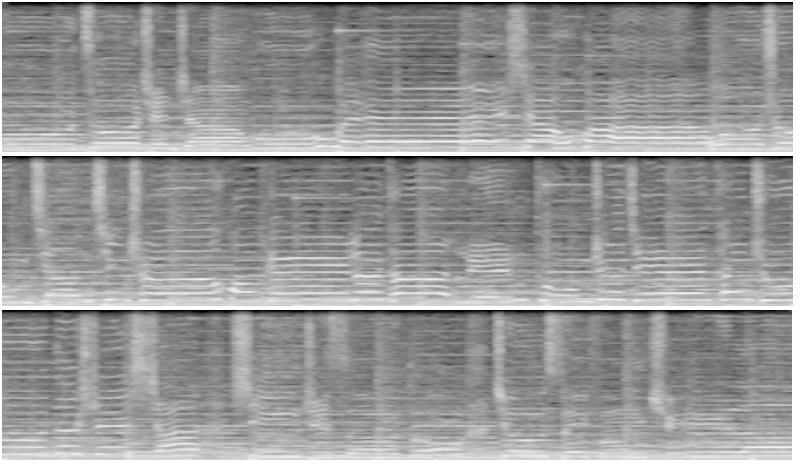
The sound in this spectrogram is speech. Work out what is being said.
不做挣扎，无谓我终将青春还给了他，连同指尖弹出的盛夏，心之所动，就随风去了。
